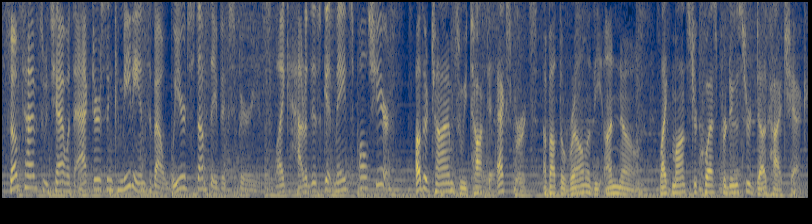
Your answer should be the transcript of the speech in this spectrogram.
Sometimes we chat with actors and comedians about weird stuff they've experienced, like How Did This Get Made's Paul Scheer. Other times we talk to experts about the realm of the unknown, like Monster Quest producer Doug Hajicek.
